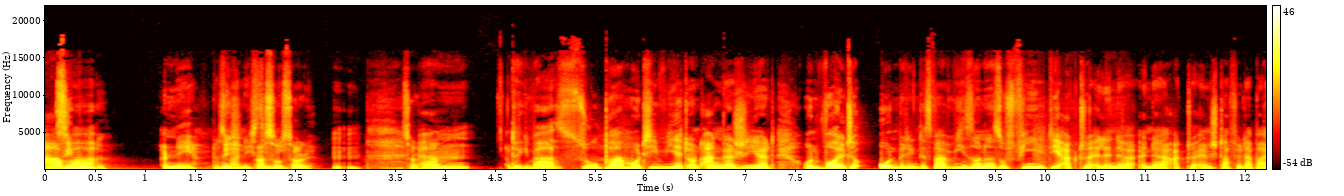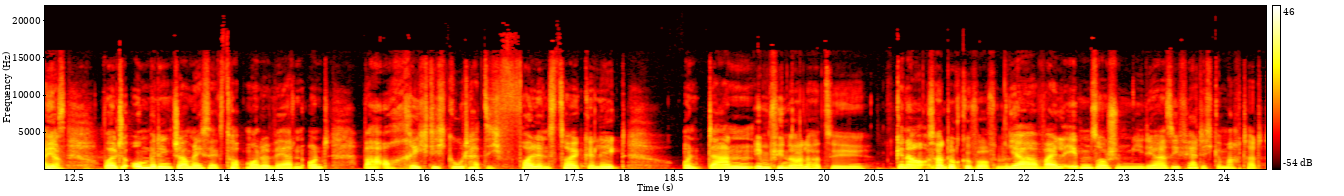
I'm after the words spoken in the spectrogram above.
aber Simone. nee, das Nicht. war nicht Ach so, sorry. Sorry. Ähm, die war super motiviert und engagiert und wollte unbedingt, das war wie so eine Sophie, die aktuell in der, in der aktuellen Staffel dabei Ja. ist, wollte unbedingt Germany's Next Topmodel werden und war auch richtig gut, hat sich voll ins Zeug gelegt und dann Im Finale hat sie Genau. Das Handtuch geworfen. Ne? Ja, weil eben Social Media sie fertig gemacht hat.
